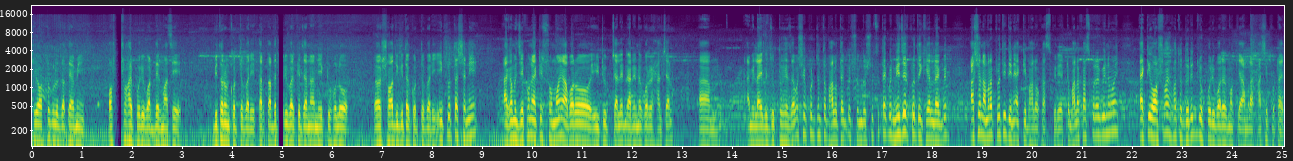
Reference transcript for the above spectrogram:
সেই অর্থগুলো যাতে আমি অসহায় পরিবারদের মাঝে বিতরণ করতে পারি তার তাদের পরিবারকে যেন আমি একটু আহ, সহযোগিতা করতে পারি। এই প্রত্যাশা নিয়ে আগামী যে কোনো একটি সময় আবারও ইউটিউব চ্যানেল রানীনগরের হালচাল আমি লাইভে যুক্ত হয়ে যাব। সে পর্যন্ত ভালো থাকবেন সুন্দর সুস্থ থাকবেন নিজের প্রতি খেয়াল রাখবেন। আসুন, আমরা প্রতিদিন একটি ভালো কাজ করি। একটা ভালো কাজ করার বিনিময়ে একটি অসহায় হত দরিদ্র পরিবারের মুখে আমরা হাসি ফোটাই।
